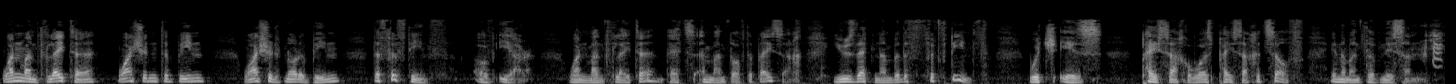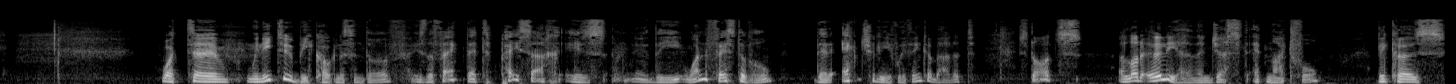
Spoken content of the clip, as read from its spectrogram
One month later, why shouldn't it have been, why should it not have been the 15th of Iyar? One month later, that's a month after Pesach. Use that number, the 15th, which is Pesach, or was Pesach itself, in the month of Nisan. What uh, we need to be cognizant of is the fact that Pesach is the one festival that actually, if we think about it, starts a lot earlier than just at nightfall because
